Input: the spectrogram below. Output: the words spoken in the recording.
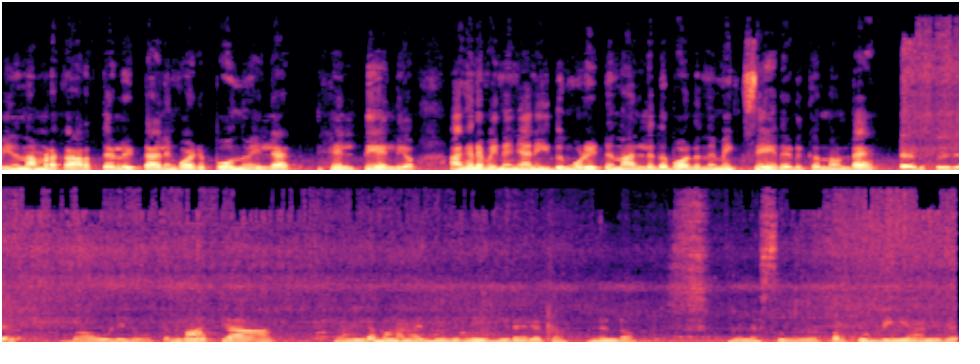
പിന്നെ നമ്മുടെ കറുത്തെള്ളി ഇട്ടാലും കുഴപ്പമൊന്നുമില്ല. ഹെൽത്തി അല്ലയോ. അങ്ങനെ പിന്നെ ഞാൻ ഇതും കൂടി ഇട്ട് നല്ലതുപോലെ ഒന്ന് മിക്സ് ചെയ്തെടുക്കുന്നുണ്ട്. എടുത്തൊരു ബൗളിലോട്ട് മാറ്റാം. നല്ല മണം വരുന്നുണ്ട് നെയ്യുടെ കേട്ടോ. ഇതുണ്ടോ? നല്ല സൂപ്പർ പുഡിങ്ങാണിത്.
